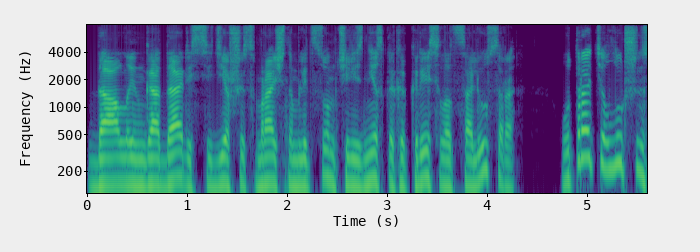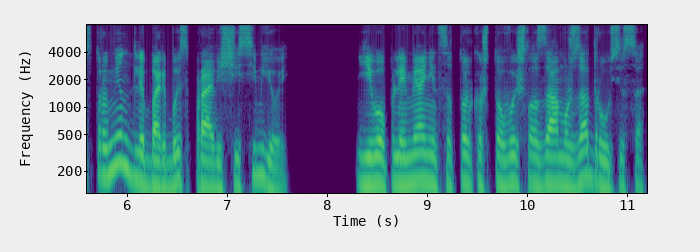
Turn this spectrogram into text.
Далла Ингадарис, сидевший с мрачным лицом через несколько кресел от Солюсера, утратил лучший инструмент для борьбы с правящей семьей. Его племянница только что вышла замуж за Друсиса.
